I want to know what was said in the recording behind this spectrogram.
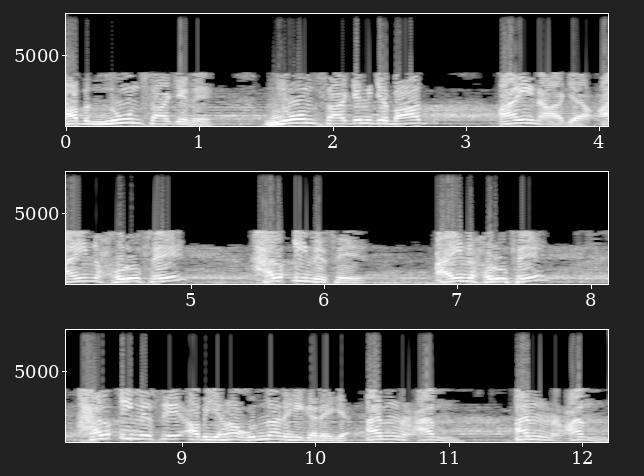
اب نون ساکن ہے۔ نون ساکن کے بعد آئین آ گیا۔ آئین حروف حلقی میں سے آئین حروف حلقی میں سے اب یہاں غنہ نہیں کریں گے۔ ان ام ان ام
